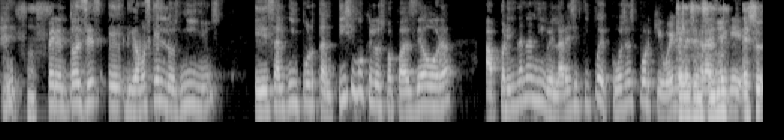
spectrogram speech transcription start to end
pero entonces, eh, digamos que en los niños es algo importantísimo que los papás de ahora aprendan a nivelar ese tipo de cosas porque, bueno, que les enseñen eso.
